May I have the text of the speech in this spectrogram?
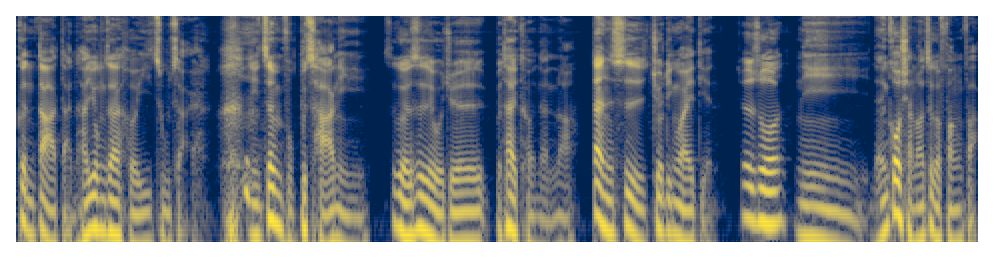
更大胆，他用在合一住宅，你政府不查你，这个是我觉得不太可能啦。但是就另外一点。就是说，你能够想到这个方法，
